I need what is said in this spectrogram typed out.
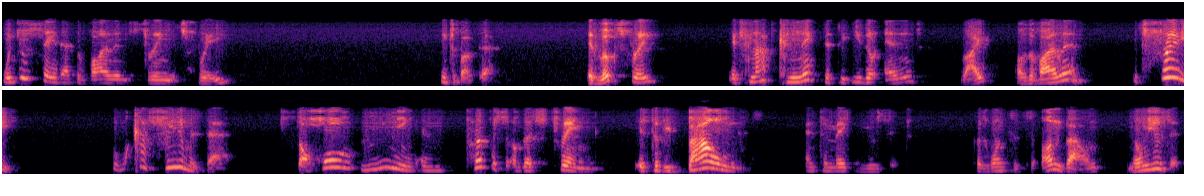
Would you say that the violin string is free? Think about that. It looks free. It's not connected to either end, right, of the violin. It's free. But what kind of freedom is that? The whole meaning and purpose of the string is to be bound and to make music. Because once it's unbound, no music.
